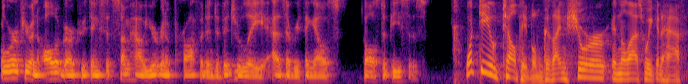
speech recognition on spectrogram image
or if you're an oligarch who thinks that somehow you're going to profit individually as everything else falls to pieces. What do you tell people? Because I'm sure in the last week and a half,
